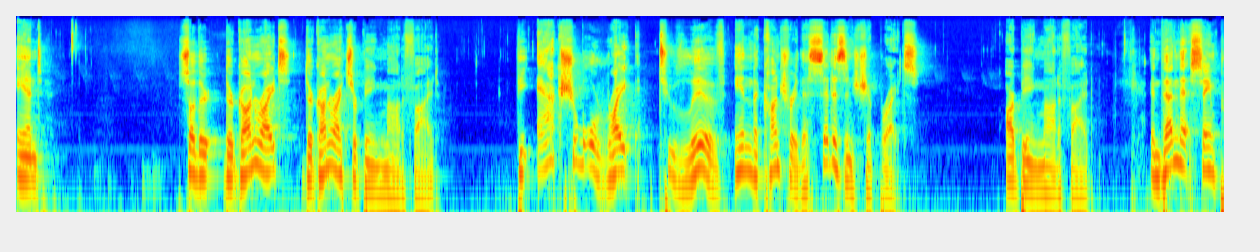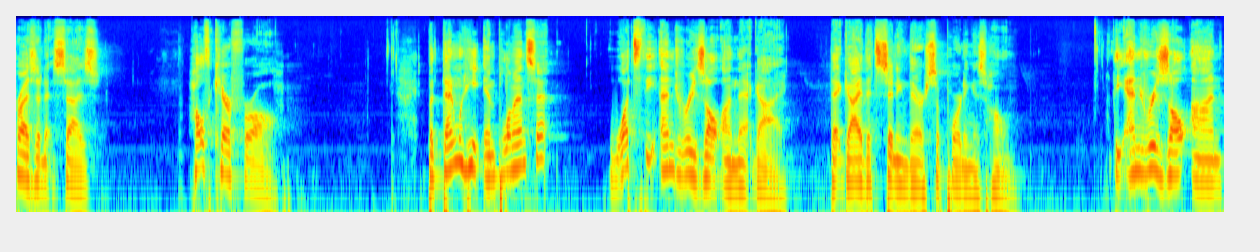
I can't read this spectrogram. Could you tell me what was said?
And so their their gun rights their gun rights are being modified. The actual right to live in the country, the citizenship rights, are being modified. And then that same president says, healthcare for all. But then when he implements it, what's the end result on that guy? That guy that's sitting there supporting his home. The end result on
